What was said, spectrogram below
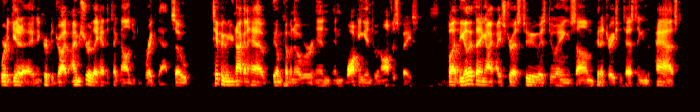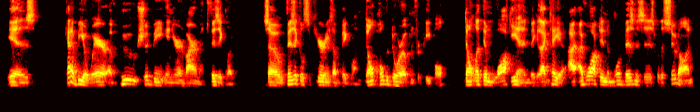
were to get an encrypted drive, I'm sure they have the technology to break that. So typically, you're not going to have them coming over and and walking into an office space. But the other thing I, I stress too is doing some penetration testing in the past is kind of be aware of who should be in your environment physically. So physical security is a big one. Don't hold the door open for people. Don't let them walk in because I can tell you, I, have walked into more businesses with a suit on.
